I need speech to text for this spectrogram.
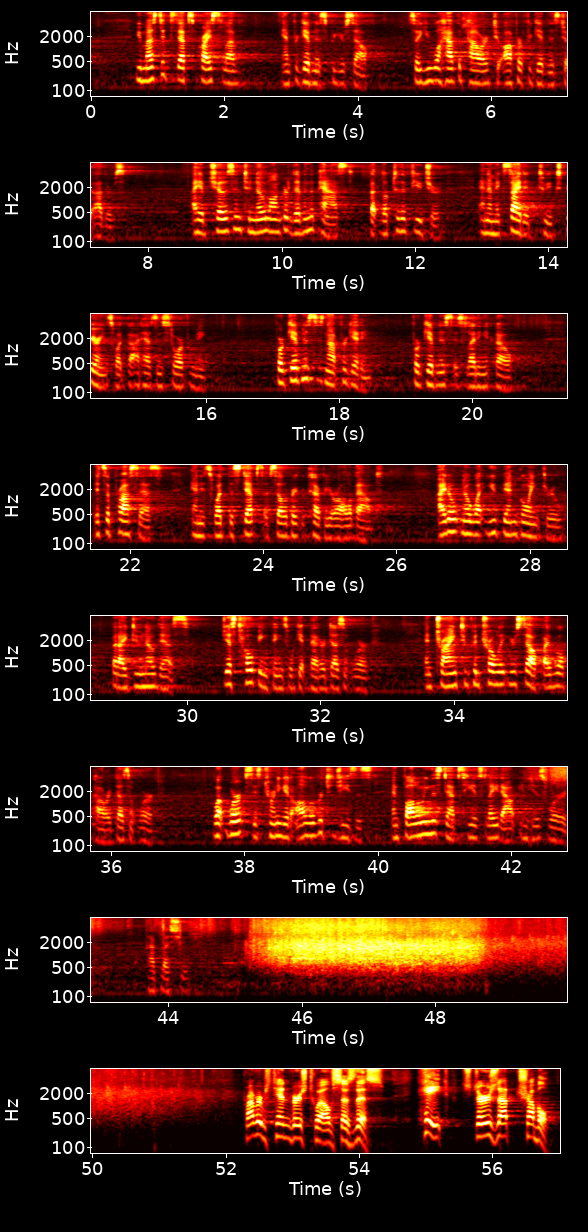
You must accept Christ's love and forgiveness for yourself so you will have the power to offer forgiveness to others. I have chosen to no longer live in the past, but look to the future, and am excited to experience what God has in store for me. Forgiveness is not forgetting, forgiveness is letting it go. It's a process, and it's what the steps of Celebrate Recovery are all about. I don't know what you've been going through, but I do know this just hoping things will get better doesn't work, and trying to control it yourself by willpower doesn't work. What works is turning it all over to Jesus and following the steps he has laid out in his word. God bless you. Proverbs 10, verse 12 says this Hate stirs up trouble.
